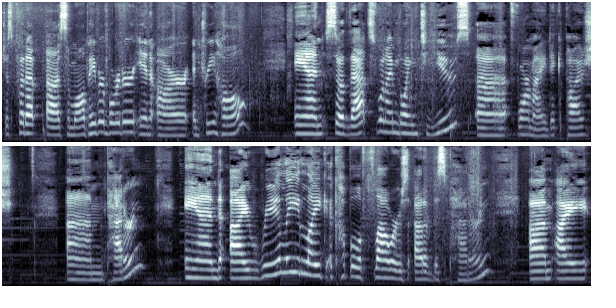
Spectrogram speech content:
just put up uh, some wallpaper border in our entry hall. And so that's what I'm going to use uh, for my decoupage um, pattern. And I really like a couple of flowers out of this pattern. Um, I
